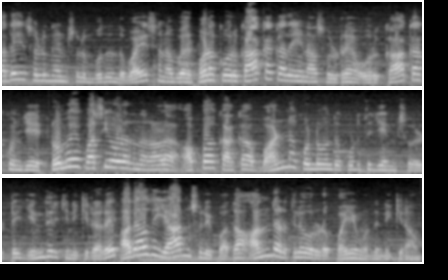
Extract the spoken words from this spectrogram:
கதையை சொல்லுங்கன்னு சொல்லும்போது இந்த வயசானவர் உனக்கு ஒரு காக்கா கதையை நான் சொல்றேன். ஒரு காக்கா குஞ்சு ரொம்பவே பசியோட இருந்தனால அப்பா காக்கா பண்ணை கொண்டு வந்து கொடுத்துச்சேன்னு சொல்லிட்டு எந்திரிச்சு நிக்கிறாரு. அதாவது யாருன்னு சொல்லி பார்த்தா அந்த இடத்துல அவரோட பையன் வந்து நிக்கிறான்.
